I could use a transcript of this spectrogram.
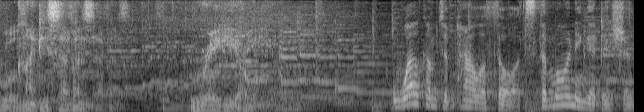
Cool 97 Radio. Welcome to Power Thoughts, the morning edition.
